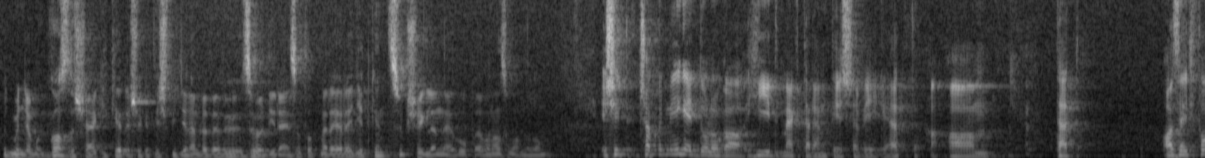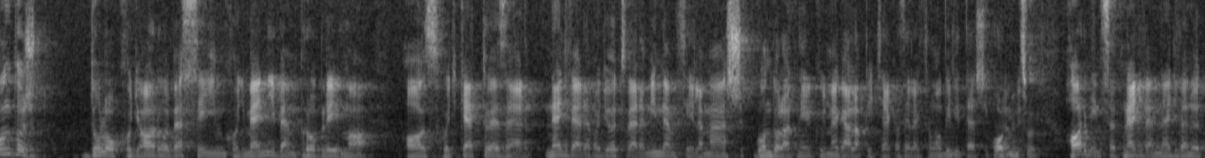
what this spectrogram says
hogy mondjam, a gazdasági kérdéseket is figyelembe vevő zöld irányzatot, mert erre egyébként szükség lenne Európában, azt gondolom. És itt csak hogy még egy dolog a híd megteremtése véget. A, a, tehát az egy fontos dolog, hogy arról beszéljünk, hogy mennyiben probléma az, hogy 2040-re vagy 50-re mindenféle más gondolat nélkül megállapítják az elektromobilitási 35. 35, 40, 45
